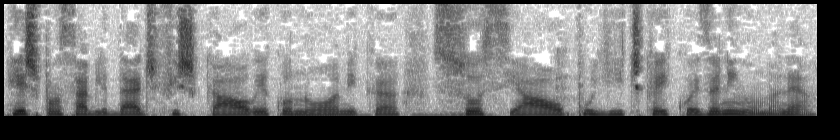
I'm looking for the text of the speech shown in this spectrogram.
responsabilidade fiscal, econômica, social, política e coisa nenhuma, né?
